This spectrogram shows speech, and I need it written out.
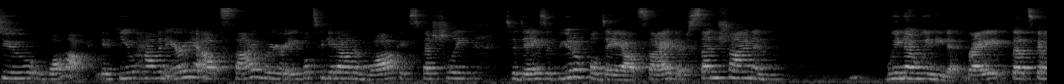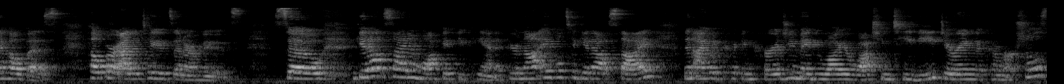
to walk. If you have an area outside where you're able to get out and walk, especially today's a beautiful day outside, there's sunshine and we know we need it, right? That's gonna help us, help our attitudes and our moods. So get outside and walk if you can. If you're not able to get outside, then I would encourage you maybe while you're watching TV during the commercials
